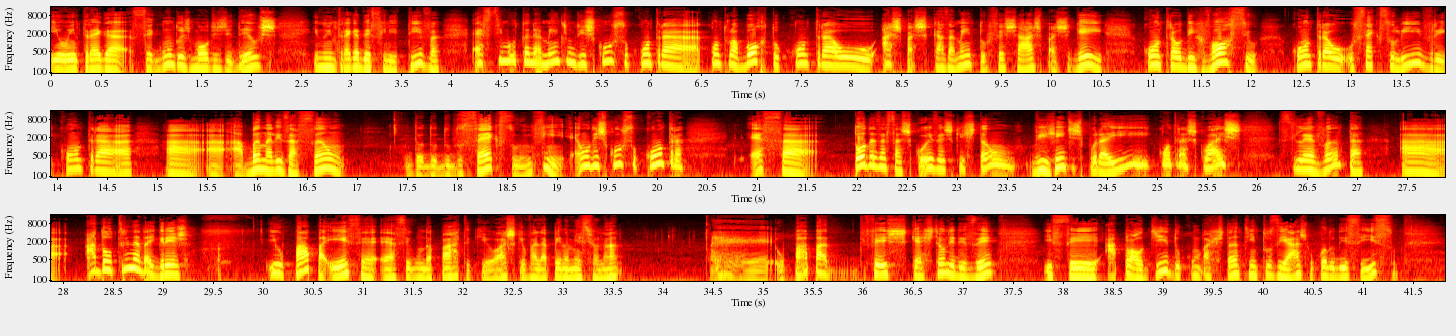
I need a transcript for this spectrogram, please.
e uma entrega segundo os moldes de Deus e uma entrega definitiva é simultaneamente um discurso contra, contra o aborto, contra o aspas, casamento, fecha aspas, gay, contra o divórcio, contra o, o sexo livre, contra a, a, a banalização do, do, do sexo, enfim, é um discurso contra essa todas essas coisas que estão vigentes por aí e contra as quais se levanta a, a doutrina da igreja. E o Papa, e essa é, é a segunda parte que eu acho que vale a pena mencionar, é, o Papa fez questão de dizer e ser aplaudido com bastante entusiasmo quando disse isso,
